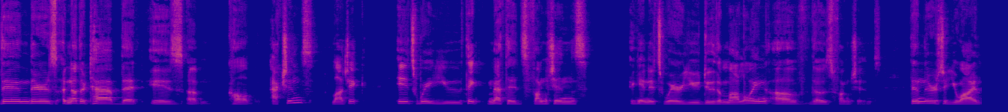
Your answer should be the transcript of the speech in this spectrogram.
Then there's another tab that is um, called actions, logic. It's where you think methods, functions. Again, it's where you do the modeling of those functions. Then there's a UI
